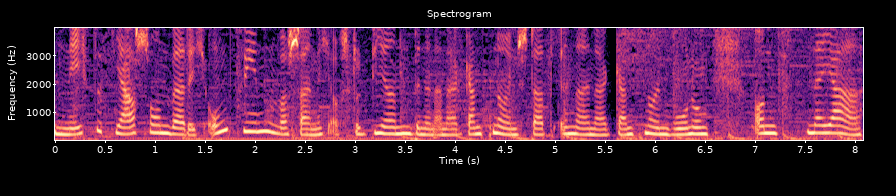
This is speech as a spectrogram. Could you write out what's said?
Nächstes Jahr schon werde ich umziehen, wahrscheinlich auch studieren, bin in einer ganz neuen Stadt, in einer ganz neuen Wohnung und naja,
